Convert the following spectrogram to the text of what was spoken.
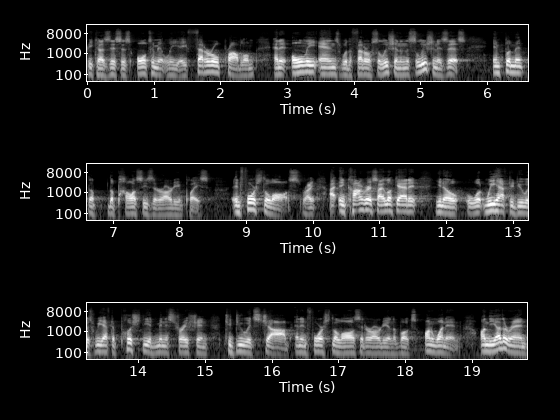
because this is ultimately a federal problem and it only ends with a federal solution. And the solution is this implement the, the policies that are already in place enforce the laws, right? In Congress, I look at it, you know, what we have to do is we have to push the administration to do its job and enforce the laws that are already in the books on one end. On the other end,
